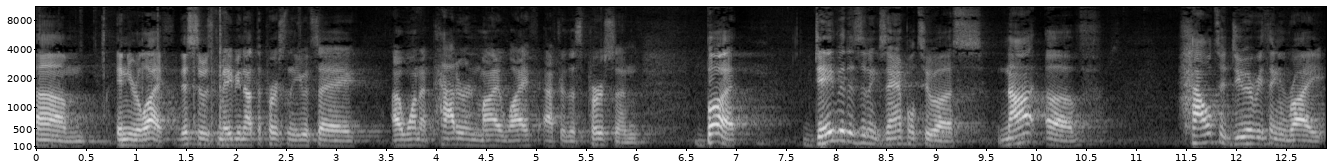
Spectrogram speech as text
um, in your life. This was maybe not the person that you would say, I want to pattern my life after this person. But David is an example to us not of how to do everything right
